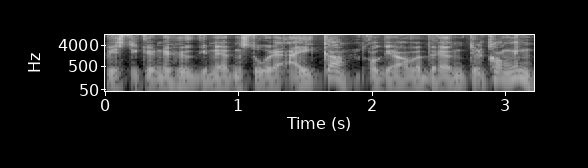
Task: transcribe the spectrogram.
hvis de kunne hugge ned den store eika og grave brønn til kongen,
